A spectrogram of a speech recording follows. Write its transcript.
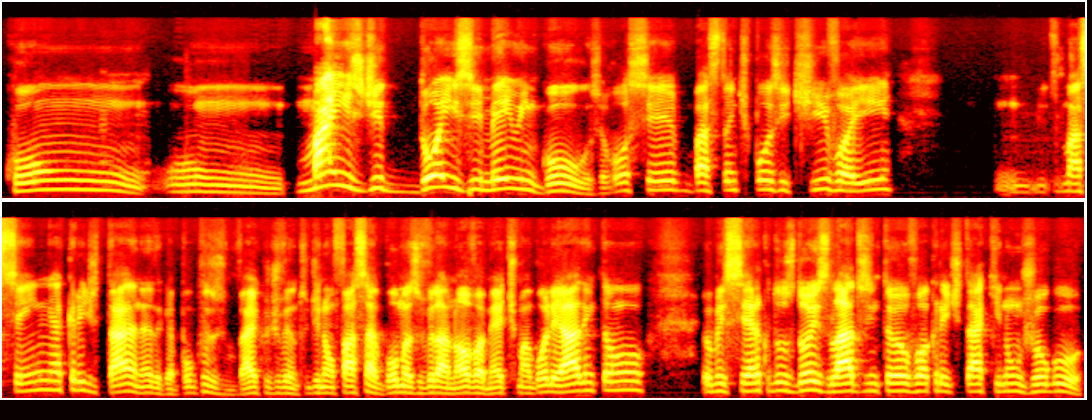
com um mais de dois e meio em gols. Eu vou ser bastante positivo aí, mas sem acreditar, né? Daqui a pouco vai que o Juventude não faça gol, mas o Vila Nova mete uma goleada, então eu me cerco dos dois lados, então eu vou acreditar aqui num jogo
